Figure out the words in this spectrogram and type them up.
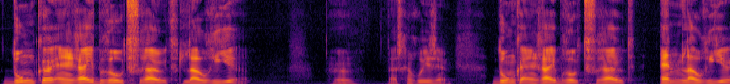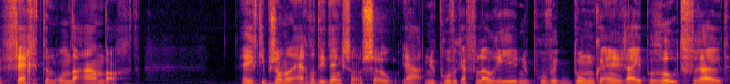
donker en rijbrood fruit. Laurier, dat is geen goede zin. Donker en rijbrood fruit en laurier vechten om de aandacht. Heeft die persoon dan echt dat hij denkt zo, zo, ja, nu proef ik even laurier, nu proef ik donker en rijp rood fruit.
